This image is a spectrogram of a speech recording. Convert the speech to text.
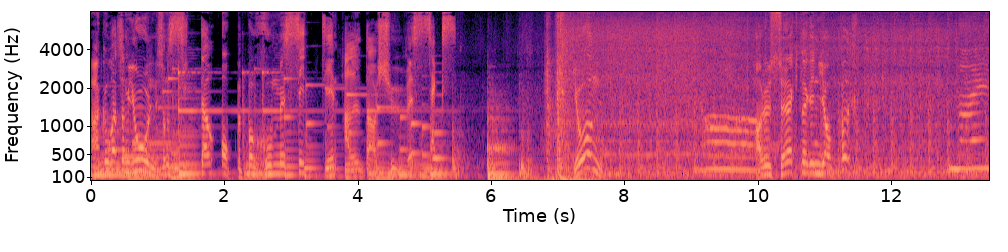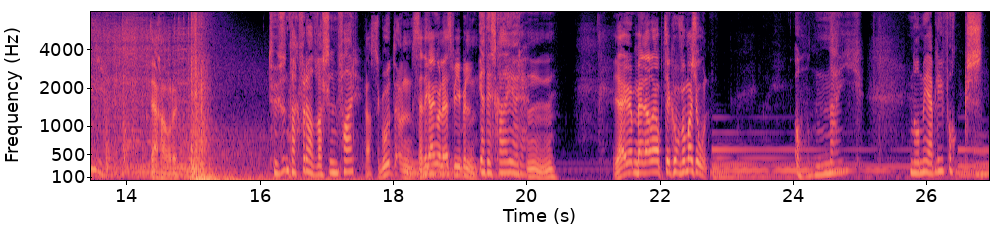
akkurat som Jon, som sitter oppe på rommet sitt i en alder av 26. Jon! Har du søkt noen jobber? Nei. Der har du. Tusen takk for advarselen, far. Vær så god. Sett i gang og les Bibelen. Ja, det skal jeg gjøre. Jeg melder deg opp til konfirmasjon. Å nei, nå må jeg bli voksen.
